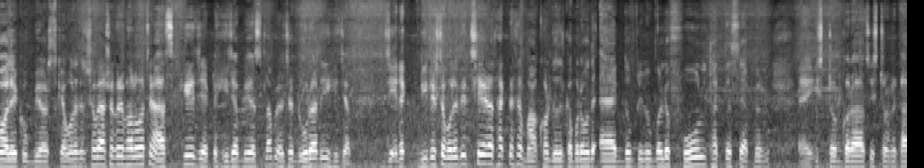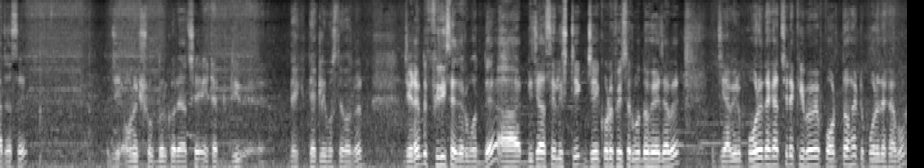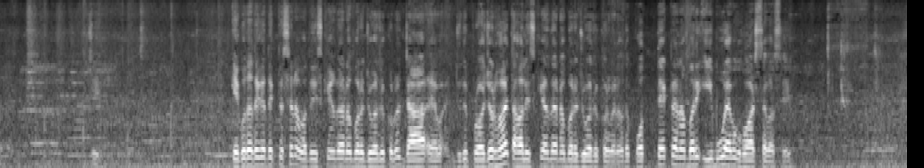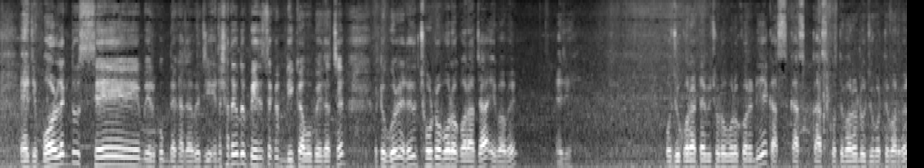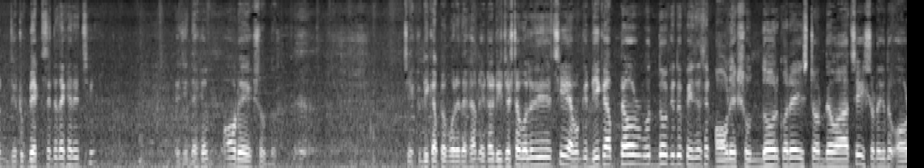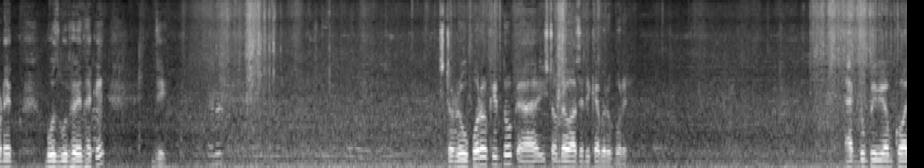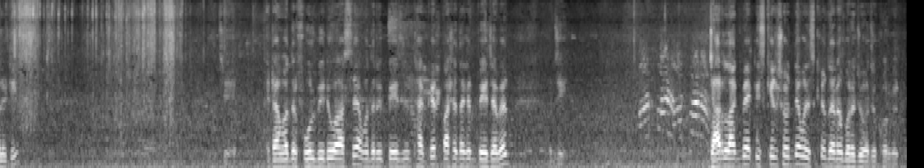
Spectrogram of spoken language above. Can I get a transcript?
ওয়ালাইকুম বিয়ার্স কেমন আছেন সবাই? আশা করি ভালো আছেন। আজকে যে একটা হিজাব নিয়ে আসলাম হচ্ছে নুরানি হিজাব। যে এটা ডিটেলসটা বলে দিচ্ছি, এটা থাকতেছে মাখন যাদের কাপড়ের মধ্যে একদম প্রিমিয়াম গোল্ডে ফুল থাকতেছে আপনার স্টোন করা আছে স্টোনের কাজ আছে। যে অনেক সুন্দর করে আছে, এটা দেখ- দেখলে বুঝতে পারবেন। যে এটা কিন্তু ফ্রি সাইজের মধ্যে, আর নিচে আছে লিপস্টিক যে কোনো ফেসের মধ্যে হয়ে যাবে। যে আমি পরে দেখাচ্ছি, এটা কীভাবে পড়তে হয়, একটু পরে দেখাবো। জি। কে কোথা থেকে দেখতেছেন, আমাদের স্ক্রিন দেওয়া নম্বরে যোগাযোগ করবেন। যা যদি প্রয়োজন হয়, তাহলে স্ক্রিন দেওয়া নম্বরে যোগাযোগ করবেন। আমাদের প্রত্যেকটা নম্বরে ইমো এবং হোয়াটসঅ্যাপ আছে। এই যে পড়লে কিন্তু সেম এরকম দেখা যাবে যে এটার সাথে কিন্তু পেজ একটা নিকাবও পেয়ে যাচ্ছেন। একটু করে এটা কিন্তু ছোটো বড়ো করা যায় এভাবে। এই যে, উজু করার টাইমে ছোটো বড়ো করে নিয়ে কাজ কাজ কাজ করতে পারবেন, উজু করতে পারবেন। যেটুকু ব্যাক সাইডে দেখা দিচ্ছি। এই যে দেখেন, অনেক সুন্দর। যে একটু ডিকাপটা পরে দেখান, এটা ডিটেলসটা বলে দিয়েছি এবং কি ডিকাপটার মধ্যেও কিন্তু আছে অনেক সুন্দর করে স্টোন দেওয়া আছে স্টোনটা কিন্তু অনেক মজবুত হয়ে থাকে। জি। স্টোনের উপরেও কিন্তু স্টোন দেওয়া আছে ডিকাপের উপরে। একদম প্রিমিয়াম কোয়ালিটি জি। এটা আমাদের ফুল ভিডিও আছে, আমাদের পেজ থাকেন, পাশে থাকেন, পেয়ে যাবেন। জি। যার লাগবে একটা স্ক্রিনশট দিয়ে আমার স্ক্রিন নম্বরে যোগাযোগ করবেন।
